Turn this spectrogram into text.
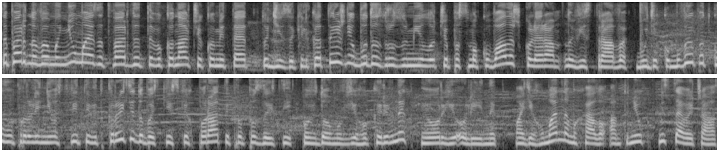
Тепер нове меню має затвердити виконавчий комітет. Тоді за кілька тижнів буде зрозуміло, чи посмакували школярам нові страви. В будь-якому випадку в управлінні освіти відкриті до батьківських порад і пропозицій. Повідомив його керівник Георгій Олійник. Має гуменна Михайло Антонюк. Місцевий час.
